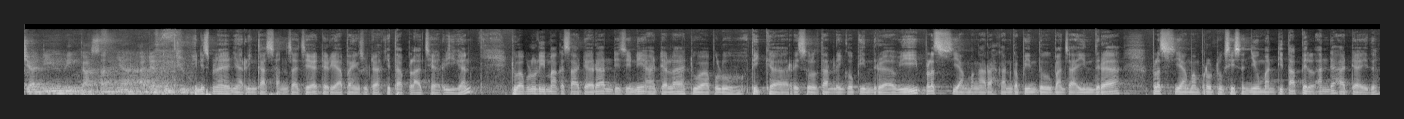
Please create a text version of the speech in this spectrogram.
Jadi ringkasannya ada tujuh. Ini sebenarnya hanya ringkasan saja dari apa yang sudah kita pelajari kan. 25 kesadaran di sini adalah 23 resultan lingkup indrawi plus yang mengarahkan ke pintu panca indera plus yang memproduksi senyuman di tabel Anda ada itu.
